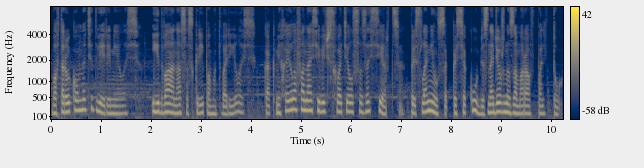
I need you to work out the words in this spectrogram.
Во второй комнате дверь имелась, и едва она со скрипом отворилась, как Михаил Афанасьевич схватился за сердце, прислонился к косяку, безнадежно заморав пальто.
